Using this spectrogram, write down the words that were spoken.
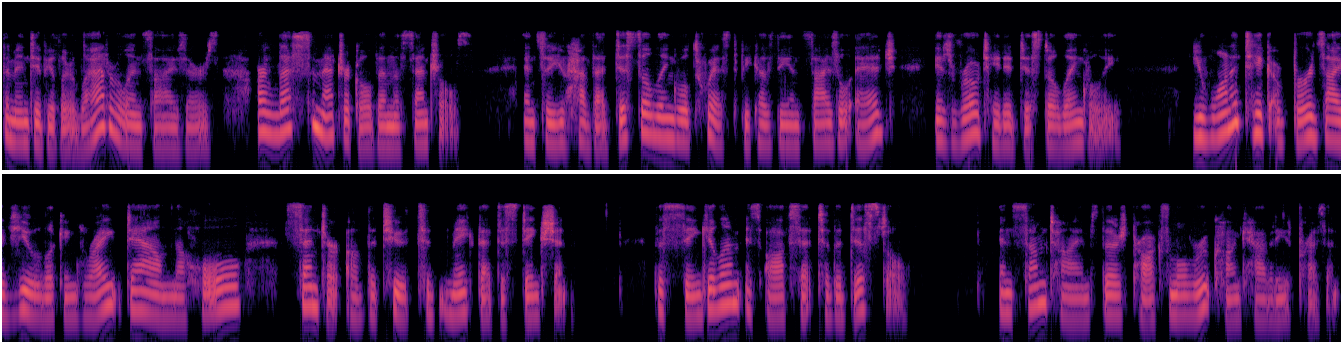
The mandibular lateral incisors are less symmetrical than the centrals, and so you have that distal lingual twist because the incisal edge is rotated distal lingually. You want to take a bird's eye view looking right down the whole center of the tooth to make that distinction. The cingulum is offset to the distal, and sometimes there's proximal root concavities present.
